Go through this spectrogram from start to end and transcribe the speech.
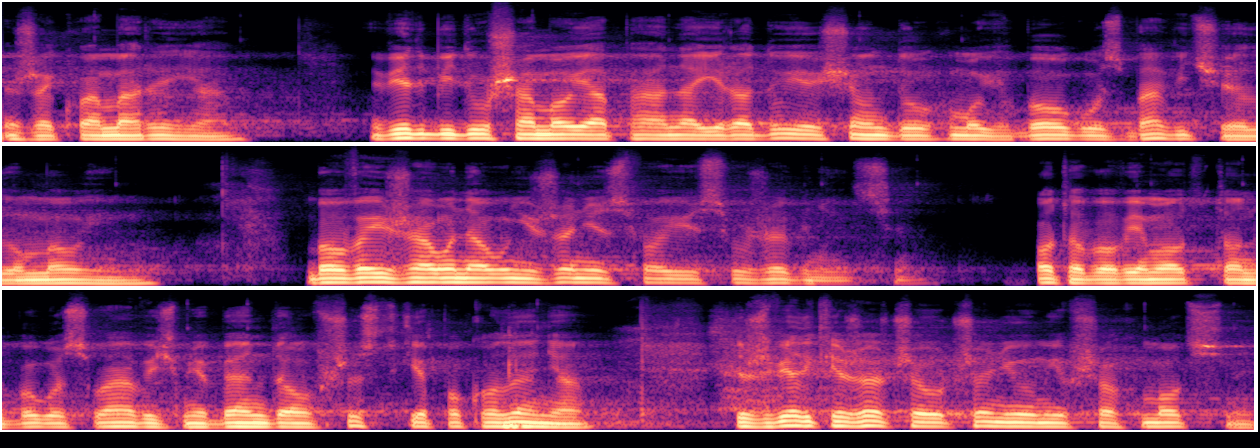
rzekła Maryja: Wielbi dusza moja Pana i raduje się duch mój w Bogu, Zbawicielu moim, bo wejrzał na uniżenie swojej służebnicy. Oto bowiem odtąd błogosławić mnie będą wszystkie pokolenia, gdyż wielkie rzeczy uczynił mi Wszechmocny,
